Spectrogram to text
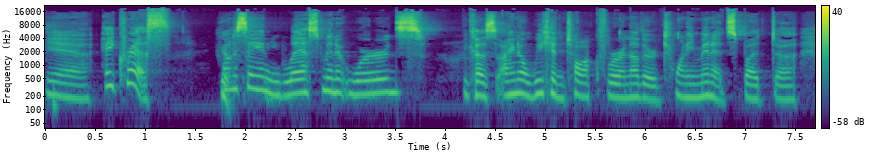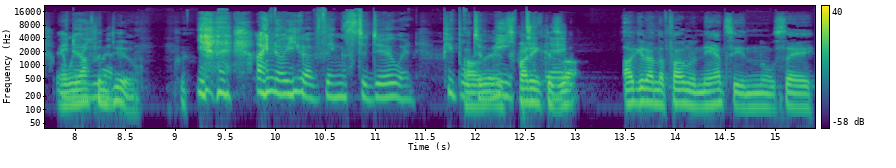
Yeah. Hey, Chris, you want to say any last minute words? Because I know we can talk for another 20 minutes, but uh, and we often have, do. yeah, I know you have things to do and people oh, to meet. It's funny because I'll, I'll, get on the phone with Nancy and we'll say,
